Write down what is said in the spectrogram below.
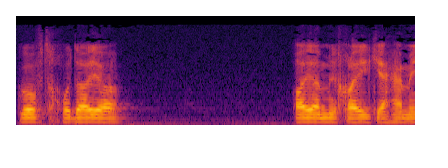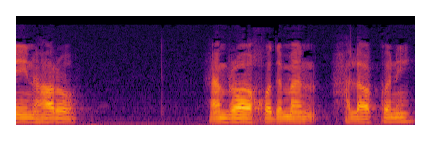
گفت خدایا آیا می‌خواهی که همه اینها رو همراه خود من هلاک کنی؟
